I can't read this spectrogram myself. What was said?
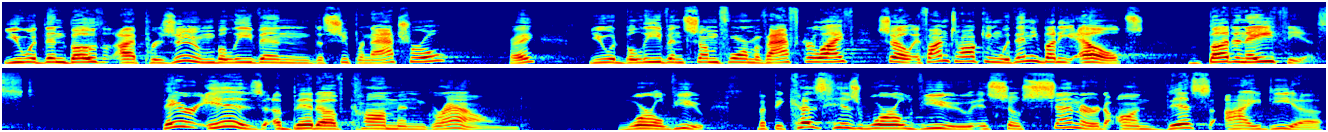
You would then both, I presume, believe in the supernatural, right? You would believe in some form of afterlife. So if I'm talking with anybody else but an atheist, there is a bit of common ground worldview. But because his worldview is so centered on this idea,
